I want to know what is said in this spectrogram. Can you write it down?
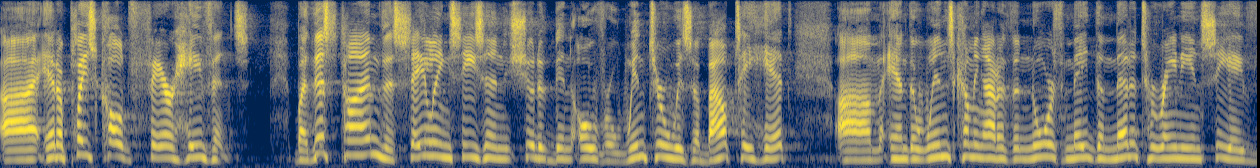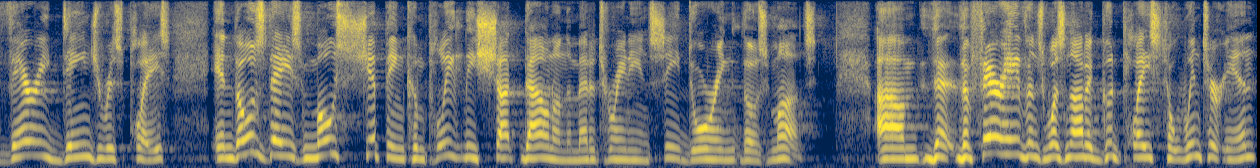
at a place called Fair Havens. By this time, the sailing season should have been over. Winter was about to hit, um, and the winds coming out of the north made the Mediterranean Sea a very dangerous place. In those days, most shipping completely shut down on the Mediterranean Sea during those months. Um, the, the Fair Havens was not a good place to winter in.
